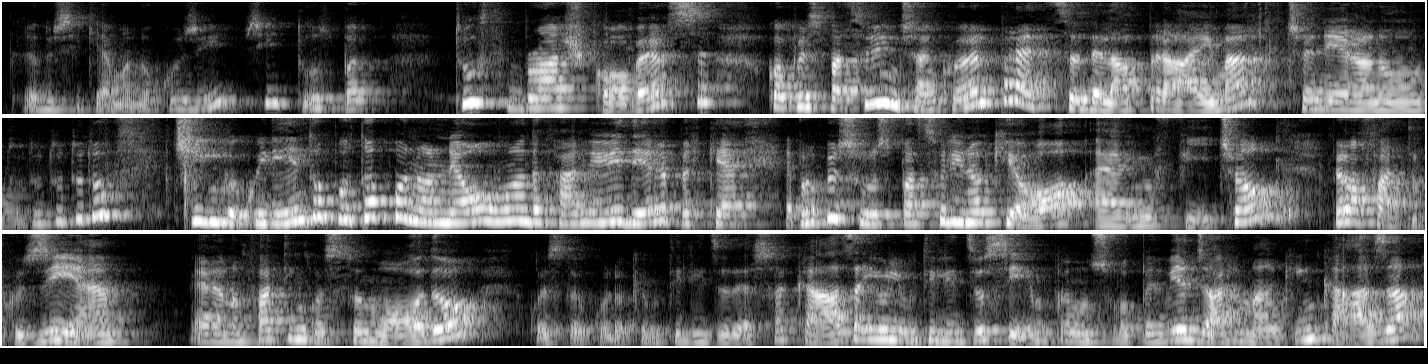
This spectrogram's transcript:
credo si chiamano così, sì, toothbrush toothbrush covers. Copri spazzolini c'è ancora il prezzo della Primark. Ce n'erano 5 qui dentro. Purtroppo non ne ho uno da farvi vedere perché è proprio sullo spazzolino che ho eh, in ufficio. Però fatti così eh. Erano fatti in questo modo. Questo è quello che utilizzo adesso a casa. Io li utilizzo sempre non solo per viaggiare ma anche in casa.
